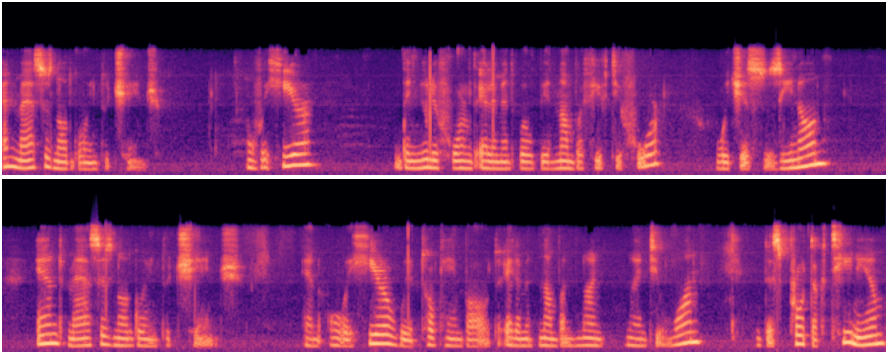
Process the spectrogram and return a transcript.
and mass is not going to change. Over here, the newly formed element will be number 54, which is xenon, and mass is not going to change. And over here, we're talking about element number 91, this protactinium,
